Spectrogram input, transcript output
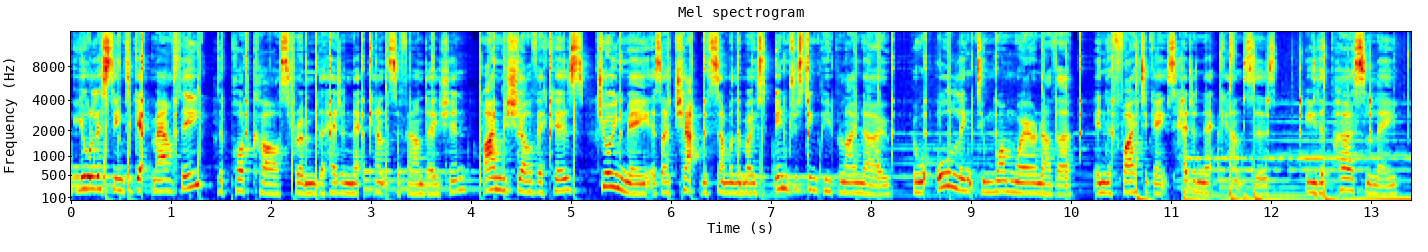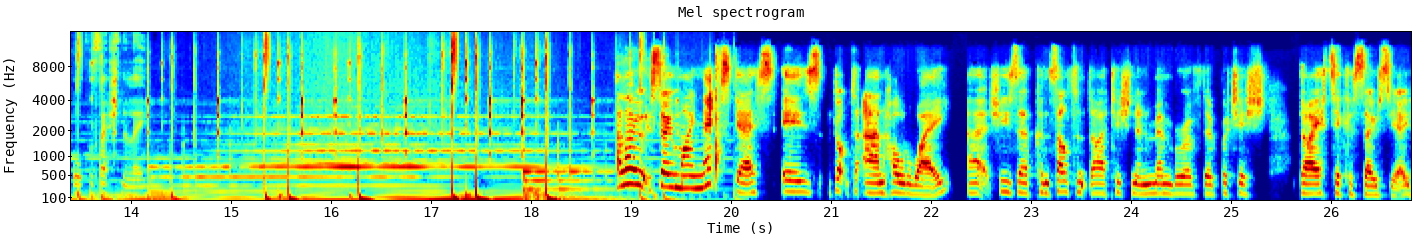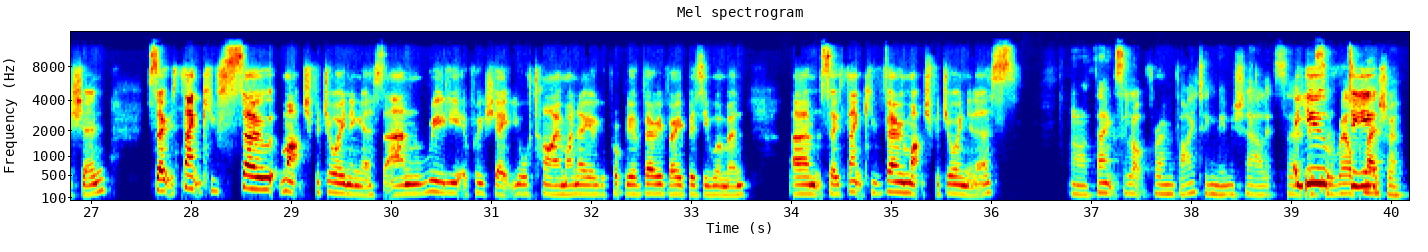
You're listening to Get Mouthy, the podcast from the Head and Neck Cancer Foundation. I'm Michelle Vickers. Join me as I chat with some of the most interesting people I know who are all linked in one way or another in the fight against head and neck cancers, either personally or professionally. Hello. So, my next guest is Dr. Anne Holdoway. Uh, she's a consultant dietitian and member of the British Dietetic Association. So thank you so much for joining us and really appreciate your time. I know you're probably a very, very busy woman. Um, so thank you very much for joining us. Oh, thanks a lot for inviting me, Michelle. It's a, you, it's a real you, pleasure.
